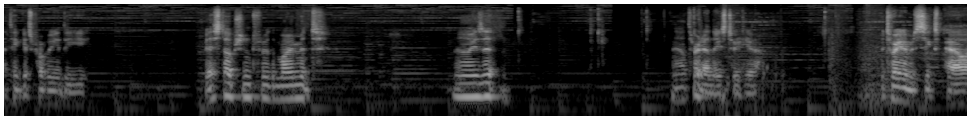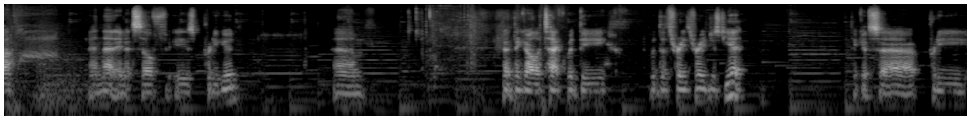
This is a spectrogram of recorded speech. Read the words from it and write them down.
I think it's probably the best option for the moment. Oh, is it? I'll throw down these two here. Between them is 6 power, and that in itself is pretty good. Um, don't think I'll attack with the with the 3-3 just yet. I think it's uh, pretty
